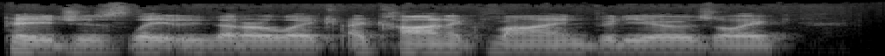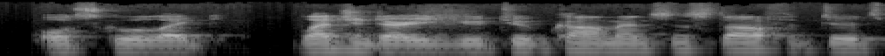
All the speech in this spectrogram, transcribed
pages lately that are like iconic Vine videos or like old school like legendary YouTube comments and stuff. Dudes,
